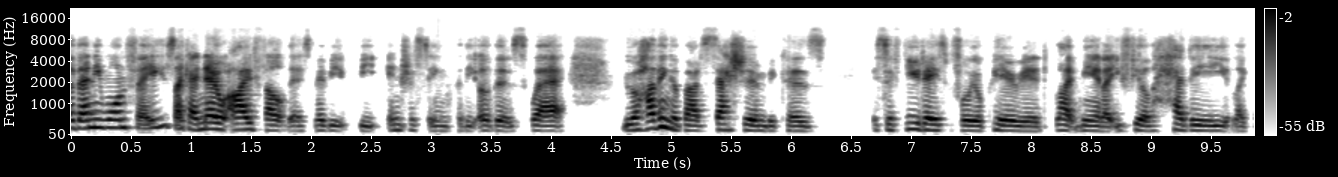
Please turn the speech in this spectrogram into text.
of any one phase. Like I know I felt this, maybe it'd be interesting for the others, where you're having a bad session because it's a few days before your period, like me, like you feel heavy, like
